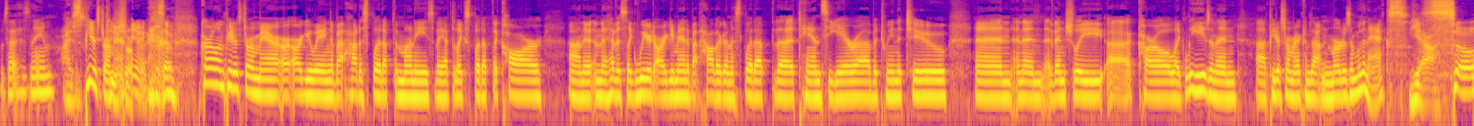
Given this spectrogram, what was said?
was that his name? I just- Peter Stormare. Peter Stormare. Anyway, so Carl and Peter Stormare are arguing about how to split up the money. So they have to like split up the car, uh, and they- and they have this like weird argument about how they're going to split up the Tan Ciera between the two, and and then eventually uh, Carl like leaves, and then uh, Peter Stormare comes out and murders him with an axe. Yeah. So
